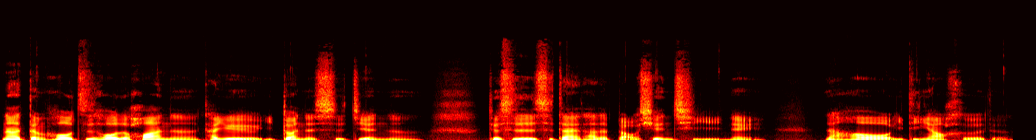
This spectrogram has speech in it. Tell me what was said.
那等候之后的话呢，它又有一段的时间呢，就是是在它的保鲜期以内，然后一定要喝的。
